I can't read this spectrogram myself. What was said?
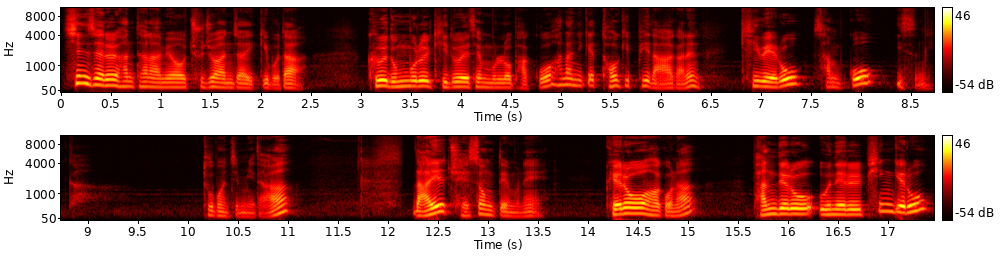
신세를 한탄하며 주저앉아 있기보다 그 눈물을 기도의 샘물로 바꾸어 하나님께 더 깊이 나아가는 기회로 삼고 있습니까? 두 번째입니다. 나의 죄성 때문에 괴로워하거나 반대로 은혜를 핑계로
